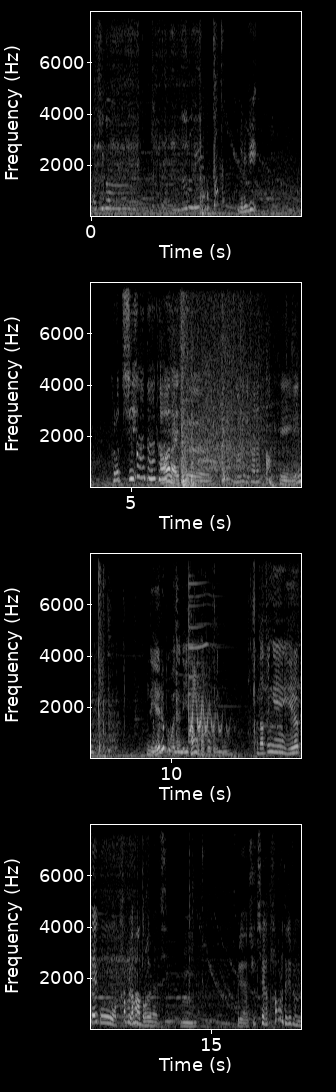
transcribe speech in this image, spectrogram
어 지금 누르기 해볼까? 누르기. 그렇지. 하다, 하다, 아 하다. 나이스. 노리기 잘했다. 오케이. 근데 얘를 뽑아야 되는데 이상한 거다 뽑고 있네. 나중에 얘를 빼고 탑을 하나 넣어야지. 음. 그래야지. 주체가 탑으로 되게 좋네.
